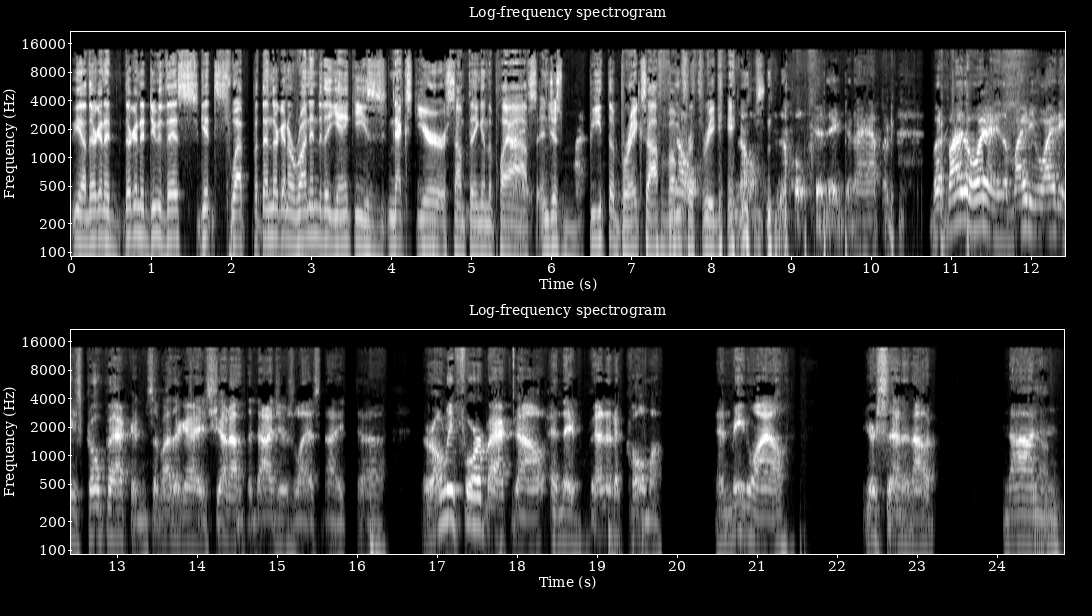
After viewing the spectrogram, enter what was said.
you know they're gonna they're gonna do this, get swept, but then they're gonna run into the Yankees next year or something in the playoffs and just beat the brakes off of them No, for three games? No, no, it ain't going to happen. But by the way, the Mighty Whiteys, Kopech, and some other guys shut out the Dodgers last night. Uh, they're only four back now, and they've been in a coma. And meanwhile, you're sending out non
